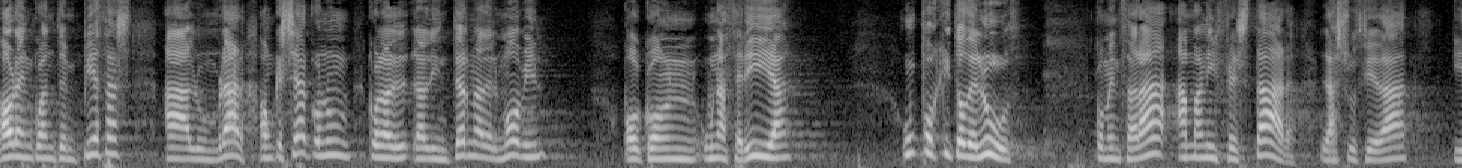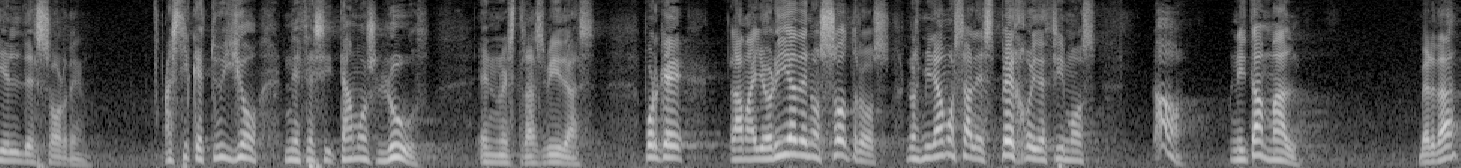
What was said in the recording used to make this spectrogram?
Ahora, en cuanto empiezas a alumbrar, aunque sea con, la, la linterna del móvil o con una cerilla, un poquito de luz comenzará a manifestar la suciedad y el desorden. Así que tú y yo necesitamos luz en nuestras vidas. Porque la mayoría de nosotros nos miramos al espejo y decimos, no, ni tan mal, ¿verdad?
